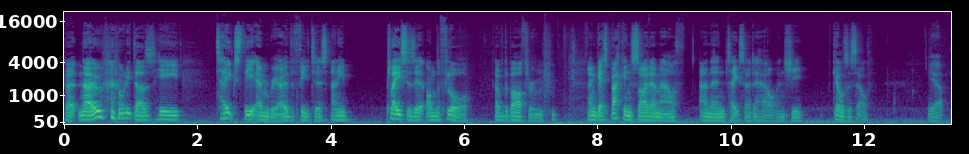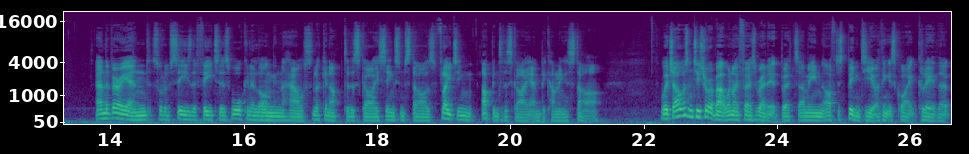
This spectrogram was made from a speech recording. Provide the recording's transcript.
but no, what he does, he takes the embryo, the fetus, and he places it on the floor of the bathroom, and gets back inside her mouth, and then takes her to hell, and she kills herself. Yeah, And the very end sort of sees the fetus walking along in the house, looking up to the sky, seeing some stars, floating up into the sky and becoming a star. Which I wasn't too sure about when I first read it, but I mean, after speaking to you, I think it's quite clear that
